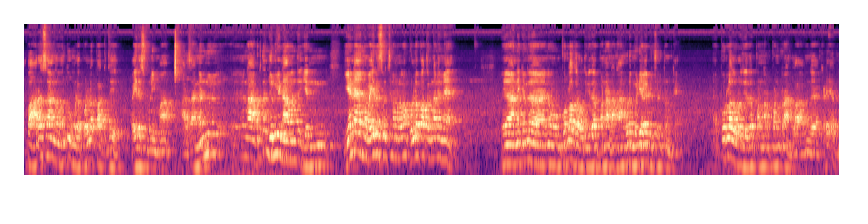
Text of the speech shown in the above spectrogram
அப்போ அரசாங்கம் வந்து உங்களை கொல்ல பார்க்குது வைரஸ் மூலியமா. அரசாங்கம்னு நான் அப்படி தான் சொல்லுவேன். நான் வந்து என் ஏன்னா இந்த வைரஸ் வச்சு நம்மளெல்லாம் கொல்ல பார்த்தோம் தானே அன்றைக்கி வந்து பொருளாதார உதவி ஏதாவது பண்ணானா நான் கூட மீடியாவில் போய் சொல்லிட்டு வந்துட்டேன். பொருளாதார உதவி எதாவது பண்ண பண்ணுறாங்களா அவங்க கிடையாது.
